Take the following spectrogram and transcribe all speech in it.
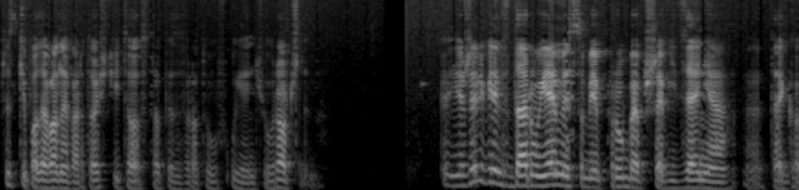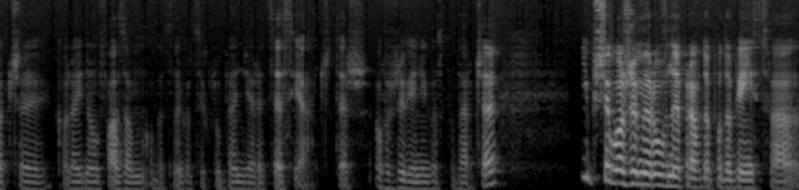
Wszystkie podawane wartości to stopy zwrotu w ujęciu rocznym. Jeżeli więc darujemy sobie próbę przewidzenia e, tego, czy kolejną fazą obecnego cyklu będzie recesja, czy też ożywienie gospodarcze, i przyłożymy równe prawdopodobieństwa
